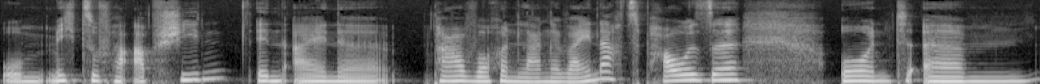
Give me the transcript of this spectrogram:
um mich zu verabschieden in eine paar Wochen lange Weihnachtspause. Und ähm,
